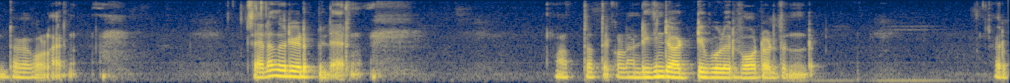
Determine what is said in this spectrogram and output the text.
ഇതൊക്കെ കൊള്ളായിരുന്നു. ചിലതൊരു എടുപ്പില്ലായിരുന്നു. മൊത്തത്തിൽ കൊള്ളാണ്ട് ഇതിന്റെ അടിപൊളി ഒരു ഫോട്ടോ എടുത്തിട്ടുണ്ട്. ഒരു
